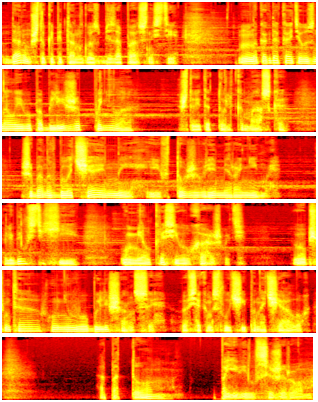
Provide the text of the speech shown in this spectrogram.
даром, что капитан госбезопасности. Но когда Катя узнала его поближе, поняла, что это только маска. Шибанов был отчаянный и в то же время ранимый. Любил стихи, умел красиво ухаживать. В общем-то, у него были шансы, во всяком случае, поначалу. А потом появился Жером.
